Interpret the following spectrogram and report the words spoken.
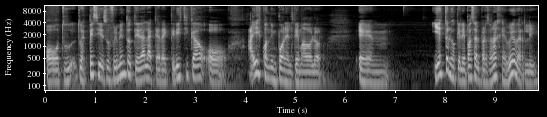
o tu, tu, especie de sufrimiento te da la característica o ahí es cuando impone el tema dolor. Em, y esto es lo que le pasa al personaje de Beverly.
